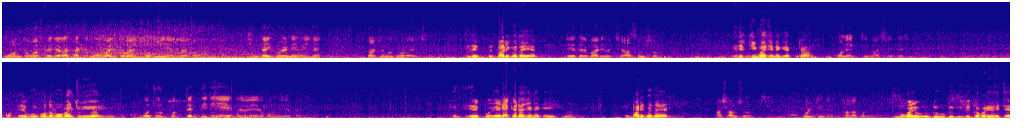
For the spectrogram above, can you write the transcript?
ঘুমন্ত অবস্থায় যারা থাকে মোবাইল টোবাইল সব নিয়ে ছিনতাই করে নেমে যায়। তার জন্য ধরা হয়েছে। এদের বাড়ি কোথায় এর? এদের বাড়ি হচ্ছে আসানসোল। এদের টিম আছে নাকি একটা? অনেক টিম আছে এদের। এরকম কত মোবাইল চুরি হয়? প্রচুর প্রত্যেক দিনই এরকম ইয়ে থাকে র্যাকেট আছে নাকি? বাড়ি কোথায় আসানসোল। কুলটি থানা করে মোবাইল রিকভারি হয়েছে?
